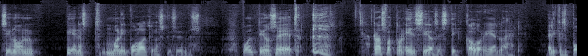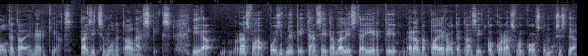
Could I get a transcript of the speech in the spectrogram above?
Siinä on pienestä manipulaatiosta kysymys. Pointti on se, että Rasvat on ensisijaisesti kalorien lähde. Eli se poltetaan energiaksi, tai sitten se muutetaan läskiksi. Ja rasvahappoja sitten nypitään siitä välistä irti, eräällä tapaa erotetaan siitä koko rasvan koostumuksesta ja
